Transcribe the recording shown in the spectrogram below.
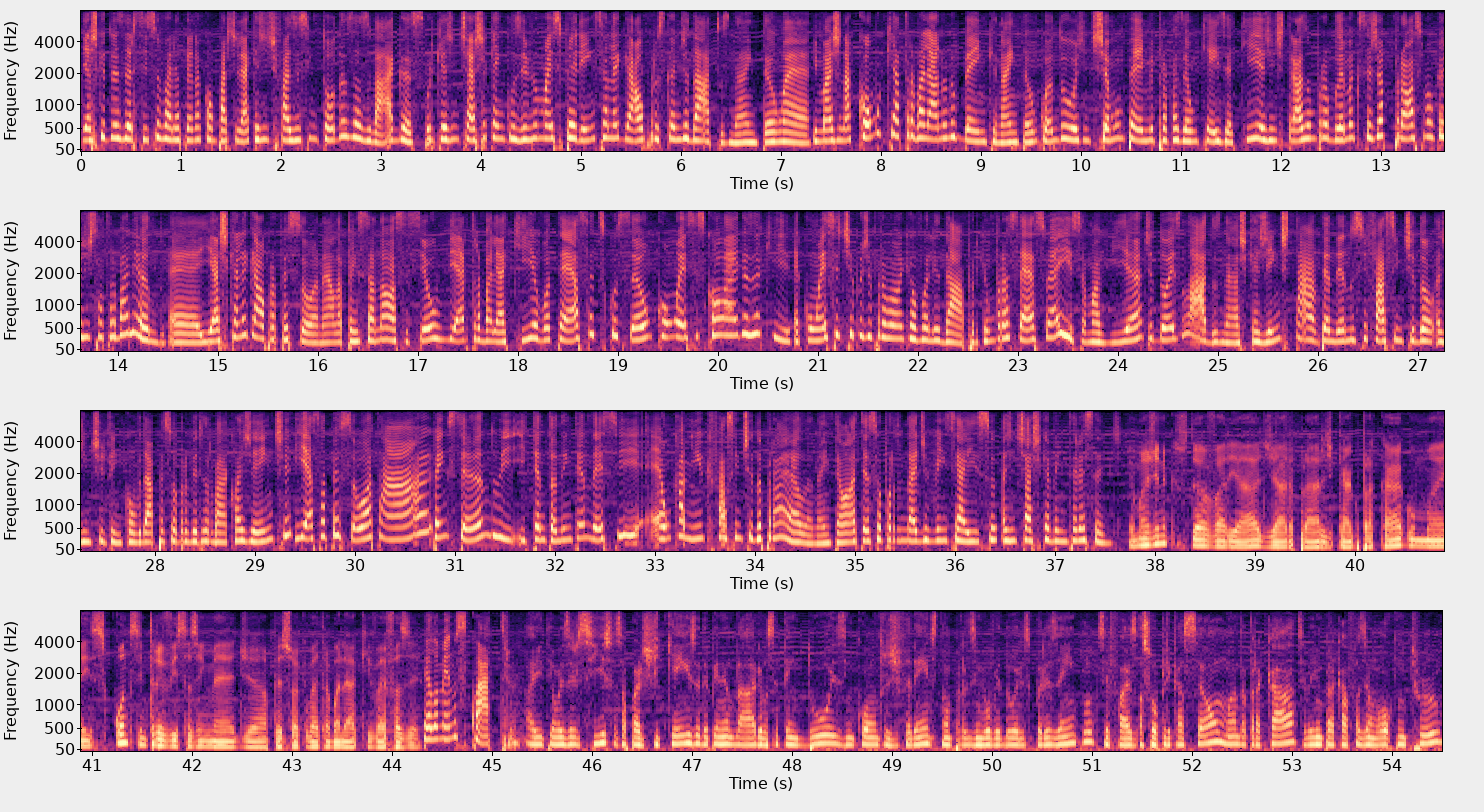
E acho que do exercício vale a pena compartilhar que a gente faz isso em todas as vagas, porque a gente acha que é inclusive uma experiência legal para os candidatos, né? Então é imaginar como que é trabalhar no Nubank, né? Então quando a gente chama um PM para fazer um case aqui, a gente traz um problema que seja próximo ao que a gente está trabalhando. É, e acho que é legal para a pessoa, né? Ela pensar, nossa, se eu vier trabalhar aqui, eu vou ter essa discussão com esses colegas aqui. É com esse tipo de problema que eu vou lidar, porque um processo é isso, é uma via de dois lados, né? Acho que a gente tá entendendo se faz sentido a gente, enfim, convidar a pessoa para vir trabalhar com a gente e essa pessoa tá pensando e, e tentando entender se é um caminho que faz sentido para ela, né? Então ela ter essa oportunidade de vivenciar isso, a gente acha que é bem interessante. Eu imagino que isso deve variar de área para área, de cargo para cargo, mas quantas entrevistas em média a pessoa que vai trabalhar aqui vai fazer? Pelo menos quatro. Aí tem um exercício, essa parte de case, dependendo da área, você tem dois encontros diferentes. Então, para desenvolvedores, por exemplo, você faz a sua aplicação, manda para cá, você vem para cá fazer um walking through,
